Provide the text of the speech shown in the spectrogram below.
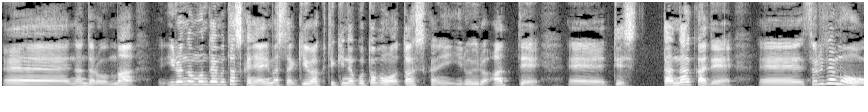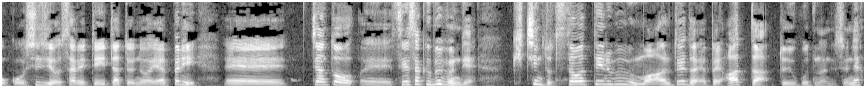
えー、なんだろう、まあ、いろんな問題も確かにありました。疑惑的なことも確かにいろいろあって、えー、でした中で、えー、それでもこう支持をされていたというのは、やっぱり、えー、ちゃんと、えー、制作部分できちんと伝わっている部分もある程度はやっぱりあったということなんですよね。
